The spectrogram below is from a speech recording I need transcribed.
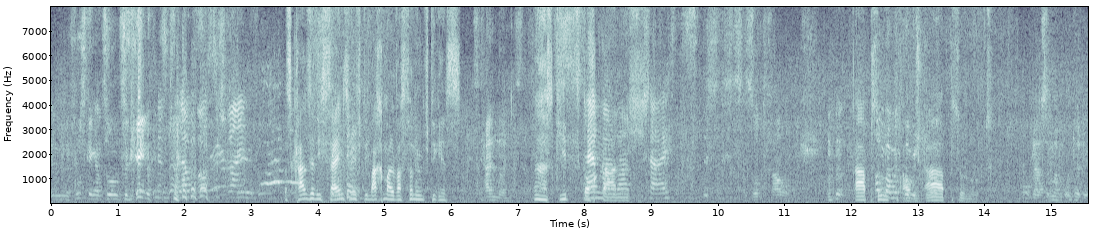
in eine Fußgängerzone zu gehen und es laut rauszuschreien. Das kann ja nicht sein, Swifty. Mach mal was Vernünftiges. Das kann nur nicht. Das gibt's doch Lern gar nicht. Scheiß. Das ist so traurig. Absolut traurig. Absolut. Oh, da ist immer noch unter dem.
